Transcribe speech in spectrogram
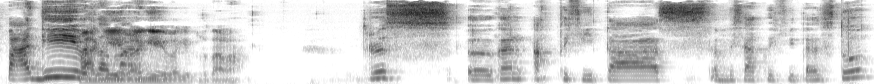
pagi, Pagi, pertama pagi, pagi pertama. terus eh, kan aktivitas habis aktivitas tuh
